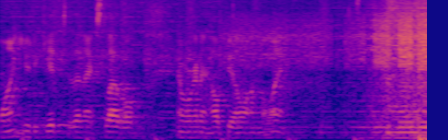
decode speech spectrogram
want you to get to the next level, and we're going to help you along the way.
